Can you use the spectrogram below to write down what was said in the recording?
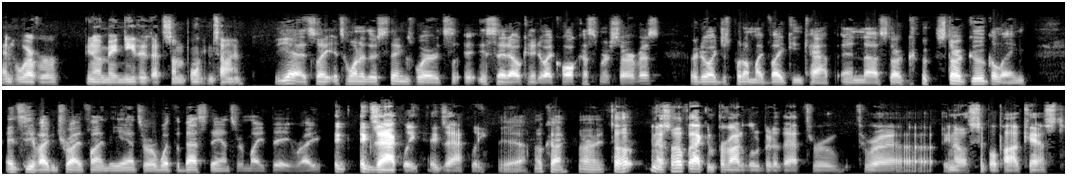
and whoever you know may need it at some point in time. Yeah it's like it's one of those things where it's you said okay do i call customer service or do i just put on my viking cap and uh, start start googling and see if i can try to find the answer or what the best answer might be right exactly exactly yeah okay all right so you know so hopefully i can provide a little bit of that through through a you know a simple podcast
